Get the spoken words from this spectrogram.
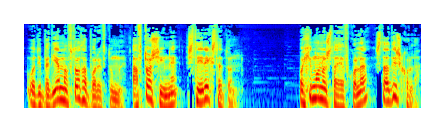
ότι παιδιά με αυτό θα πορευτούμε. Αυτός είναι, στηρίξτε τον. Όχι μόνο στα εύκολα, στα δύσκολα.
